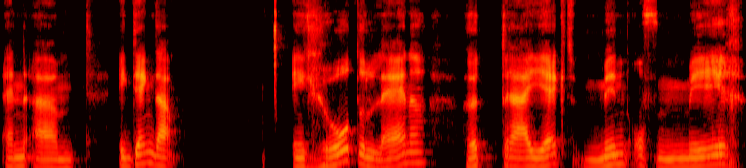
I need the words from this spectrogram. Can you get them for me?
En um, ik denk dat in grote lijnen het traject min of meer,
